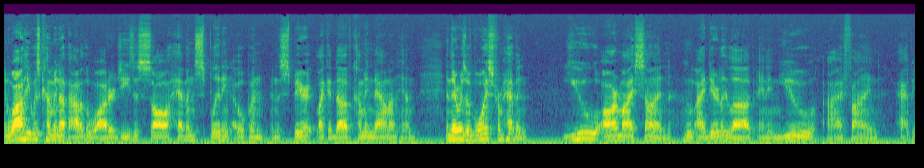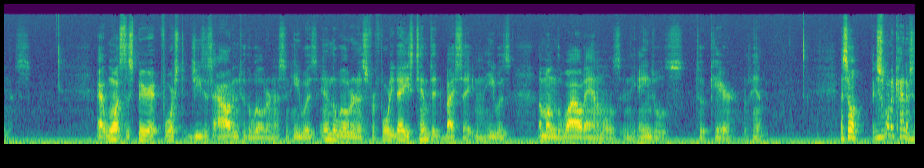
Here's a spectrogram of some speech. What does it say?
And while he was coming up out of the water, Jesus saw heaven splitting open, and the Spirit like a dove coming down on him. And there was a voice from heaven You are my Son, whom I dearly love, and in you I find happiness. At once the Spirit forced Jesus out into the wilderness, and he was in the wilderness for forty days, tempted by Satan. He was among the wild animals, and the angels took care of him. And so I just want to kind of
